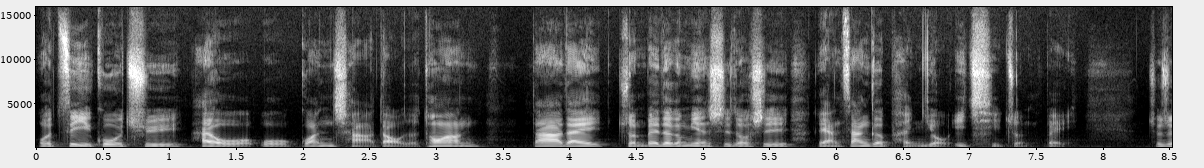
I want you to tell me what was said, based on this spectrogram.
我自己过去还有我我观察到的，通常大家在准备这个面试都是两三个朋友一起准备。就是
